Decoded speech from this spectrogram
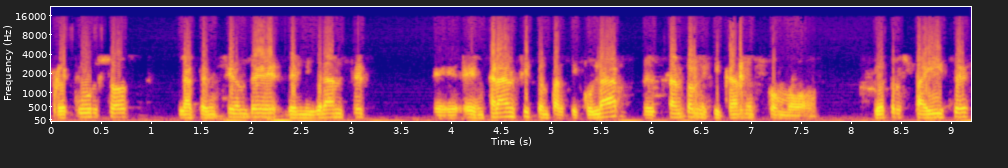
recursos la atención de, migrantes eh, en tránsito en particular, tanto mexicanos como de otros países.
